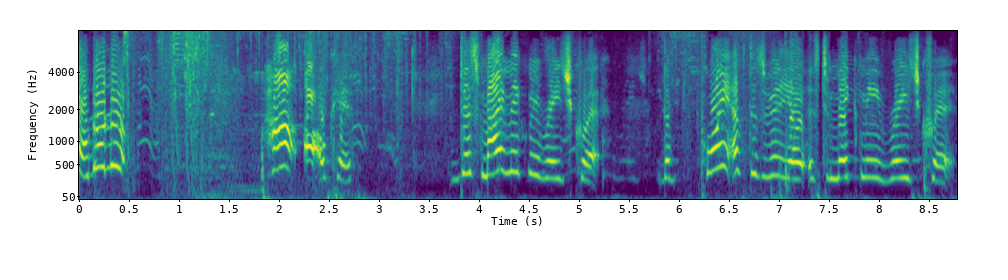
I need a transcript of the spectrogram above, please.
no, no! How? Oh, okay. This might make me rage quit. The point of this video is to make me rage quit.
